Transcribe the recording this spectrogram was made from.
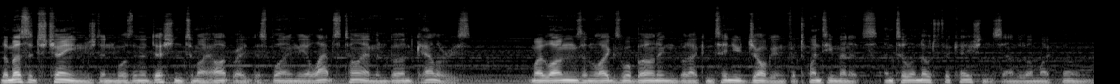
The message changed and was in addition to my heart rate displaying the elapsed time and burned calories. My lungs and legs were burning, but I continued jogging for 20 minutes until a notification sounded on my phone.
